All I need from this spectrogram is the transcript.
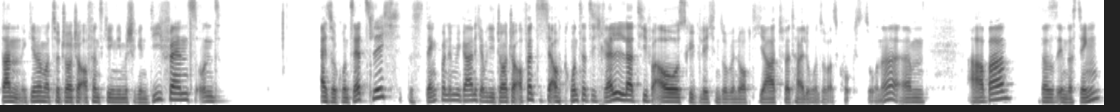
dann gehen wir mal zur Georgia Offense gegen die Michigan Defense und also grundsätzlich, das denkt man irgendwie gar nicht, aber die Georgia Offense ist ja auch grundsätzlich relativ ausgeglichen, so wenn du auf die Yard-Verteilung und sowas guckst, so, ne? Ähm, aber das ist eben das Ding.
